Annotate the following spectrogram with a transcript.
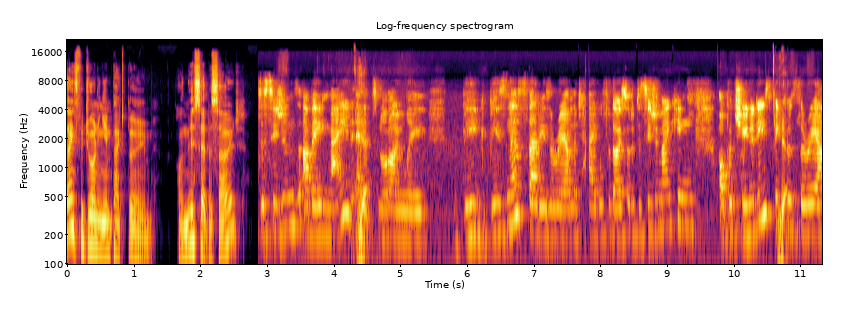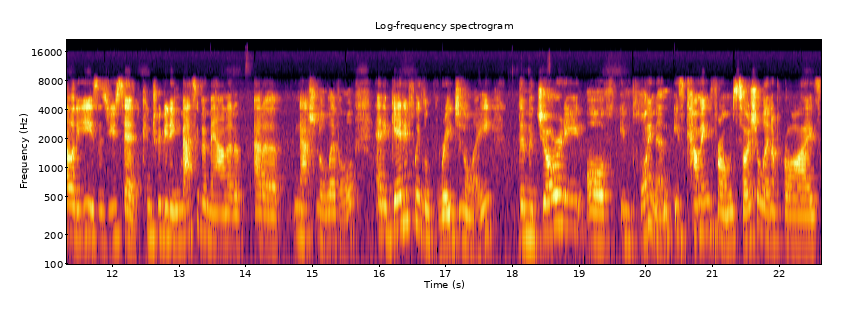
Thanks for joining Impact Boom. On this episode, decisions are being made, and it's not only big business that is around the table for those sort of decision making opportunities because the reality is as you said contributing massive amount at a, at a national level and again if we look regionally the majority of employment is coming from social enterprise,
